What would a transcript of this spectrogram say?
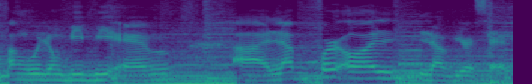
Pangulong BBM. Ah, love for all, love yourself.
